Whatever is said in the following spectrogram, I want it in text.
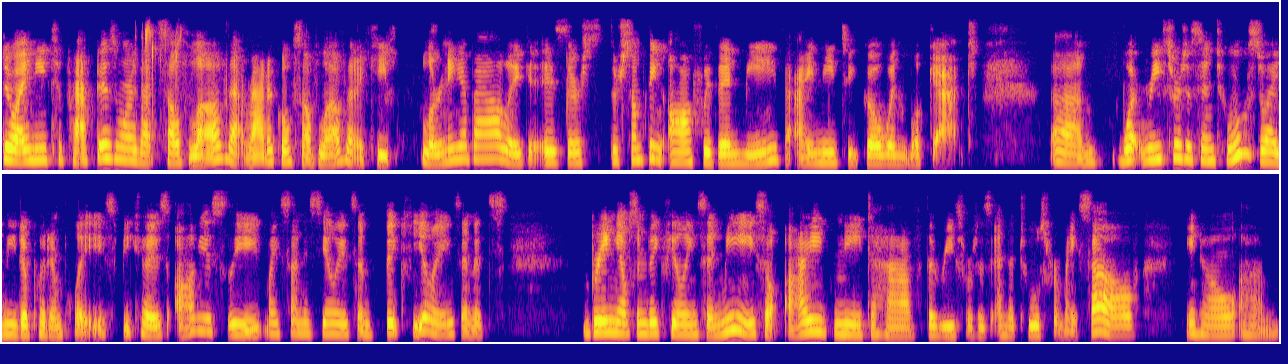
do I need to practice more that self love, that radical self love that I keep learning about? Like, is there there's something off within me that I need to go and look at? um, what resources and tools do I need to put in place? Because obviously, my son is dealing with some big feelings and it's bringing up some big feelings in me. So I need to have the resources and the tools for myself. You know, um,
